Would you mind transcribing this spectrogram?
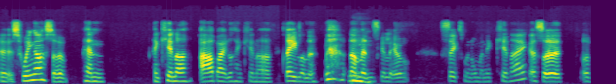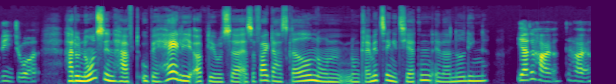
øh, swinger, så han, han kender arbejdet, han kender reglerne, når mm. man skal lave sex med nogen, man ikke kender, ikke? Altså, og videoer. Har du nogensinde haft ubehagelige oplevelser, altså folk, der har skrevet nogle, nogle grimme ting i chatten, eller noget lignende? Ja, det har jeg. Det har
